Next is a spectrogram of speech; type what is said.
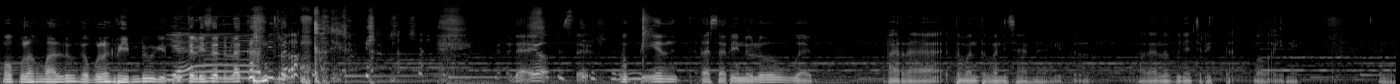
Mau pulang malu gak pulang rindu gitu? Ya, Tulisan di belakang. Udah yuk. Buktiin rasa rindu lu buat Para teman-teman di sana gitu. Kalau lu punya cerita Bawa ini. Dengan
